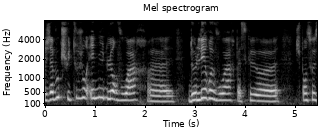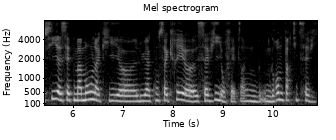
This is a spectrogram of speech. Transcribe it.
j'avoue que je suis toujours émue de le revoir, de les revoir, parce que je pense aussi à cette maman là qui euh, lui a consacré euh, sa vie en fait, hein, une, grande partie de sa vie.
